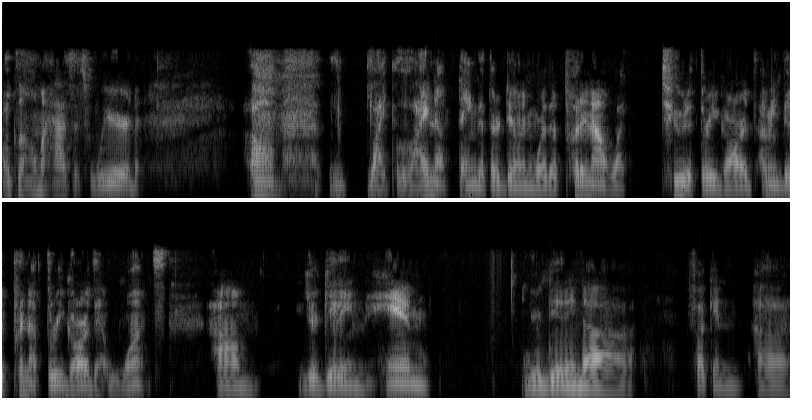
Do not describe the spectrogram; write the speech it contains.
Oklahoma has this weird um like lineup thing that they're doing where they're putting out like two to three guards. I mean, they're putting out three guards at once. Um, you're getting him. You're getting uh, fucking uh,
